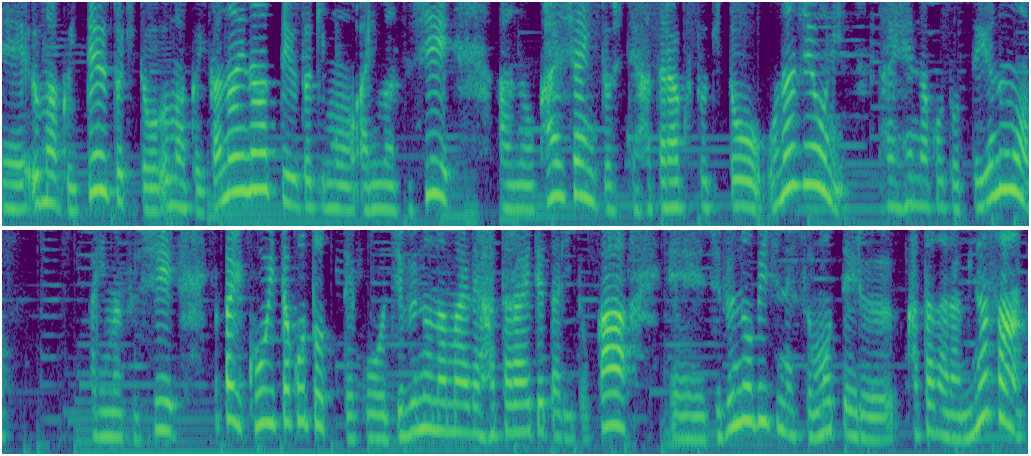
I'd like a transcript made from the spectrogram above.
えー、うまくいってる時とうまくいかないなっていう時もありますしあの会社員として働く時と同じように大変なことっていうのもありますしやっぱりこういったことってこう自分の名前で働いてたりとか、えー、自分のビジネスを持っている方なら皆さん、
